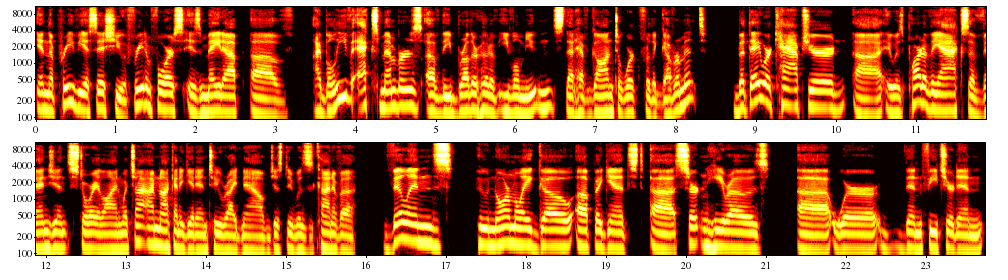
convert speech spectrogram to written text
in the previous issue. Freedom Force is made up of I believe, ex members of the Brotherhood of Evil Mutants that have gone to work for the government. But they were captured. Uh, it was part of the Acts of Vengeance storyline, which I, am not going to get into right now. Just it was kind of a villains who normally go up against uh, certain heroes uh, were then featured in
